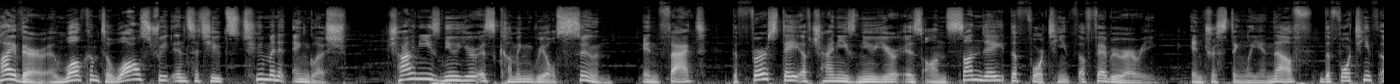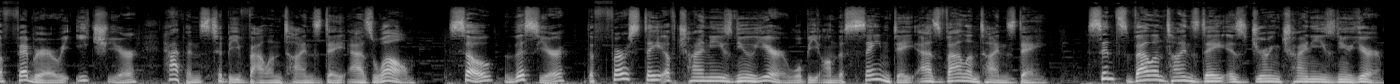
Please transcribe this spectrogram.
Hi there, and welcome to Wall Street Institute's 2 Minute English. Chinese New Year is coming real soon. In fact, the first day of Chinese New Year is on Sunday, the 14th of February. Interestingly enough, the 14th of February each year happens to be Valentine's Day as well. So, this year, the first day of Chinese New Year will be on the same day as Valentine's Day. Since Valentine's Day is during Chinese New Year,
